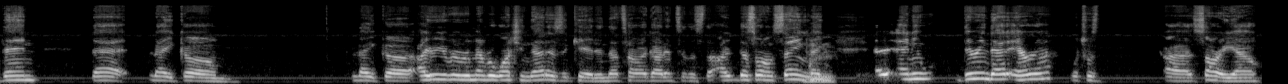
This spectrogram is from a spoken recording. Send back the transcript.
then that like um like uh I even remember watching that as a kid, and that's how I got into the stuff. I, that's what I'm saying. Like any during that era, which was uh sorry, Al,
